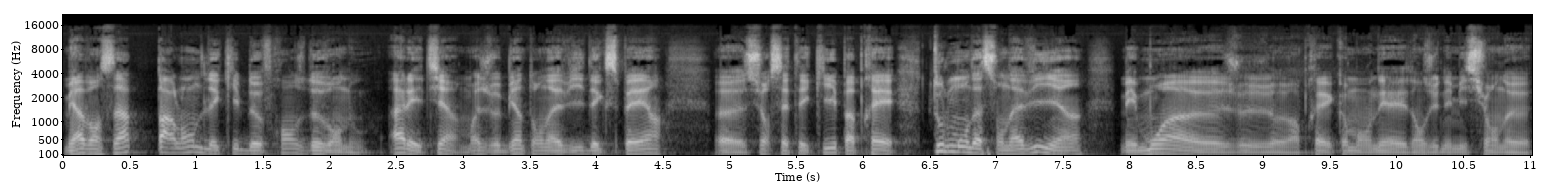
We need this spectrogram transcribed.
Mais avant ça, parlons de l'équipe de France devant nous. Allez, tiens, moi, je veux bien ton avis d'expert euh, sur cette équipe. Après, tout le monde a son avis, hein, mais moi, euh, je, je- après, comme on est dans une émission de-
